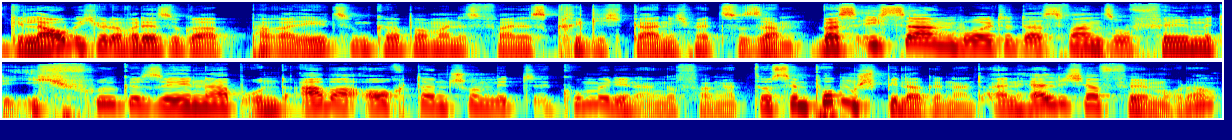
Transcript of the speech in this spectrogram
Glaube ich, oder war der sogar parallel zum Körper meines Feindes, kriege ich gar nicht mehr zusammen. Was ich sagen wollte, das waren so Filme, die ich früh gesehen habe und aber auch dann schon mit Komödien angefangen habe. Du hast den Puppenspieler genannt. Ein herrlicher Film, oder?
